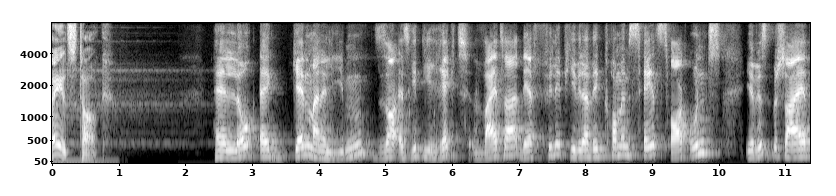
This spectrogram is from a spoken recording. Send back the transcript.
Sales Talk. Hello again, meine Lieben. So, es geht direkt weiter. Der Philipp hier wieder. Willkommen im Sales Talk. Und ihr wisst Bescheid,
